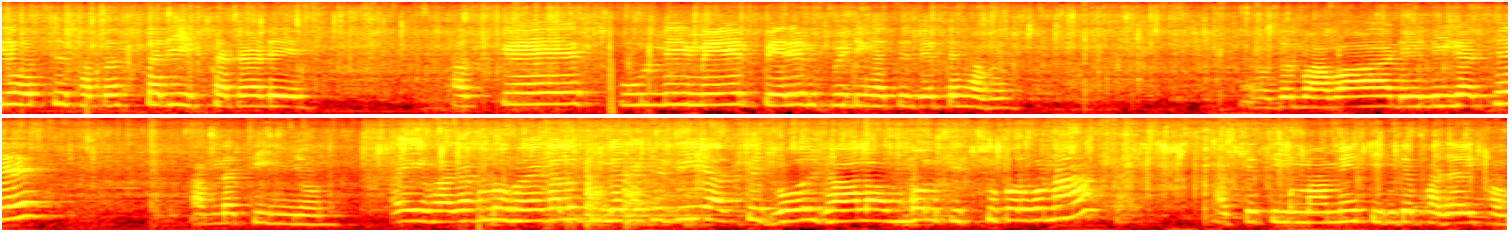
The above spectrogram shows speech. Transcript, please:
আজকে হচ্ছে সাতাশ তারিখ, স্যাটারডে। আজকে স্কুল মেয়ের পেরেন্টস মিটিং আছে, যেতে হবে। ওদের বাবা ডেলি গেছে, আমরা তিনজন। এই ভাজাগুলো হয়ে গেল, তুলে রেখে দিই। আজকে ঝোল, ঝাল, অম্বল, কিচ্ছু করব না। আজকে তিন মামে তিনটে ভাজাই খাব।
